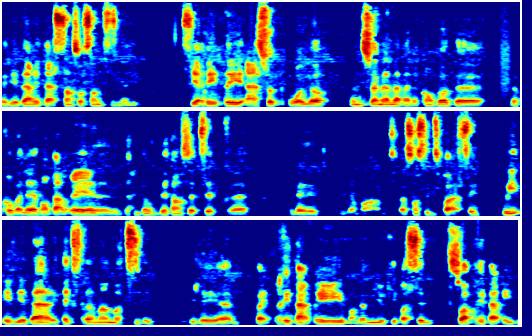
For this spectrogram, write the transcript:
leader était à 170 000. S'il avait été à ce poids-là, une semaine avant le combat de, de Kovalev, on parlerait euh, d'une autre défense de titre. Euh, de toute façon, c'est du passé. Oui, Eliéder est extrêmement motivé. Il est euh, ben, préparé, bon, le mieux qui est possible qu'il soit préparé.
